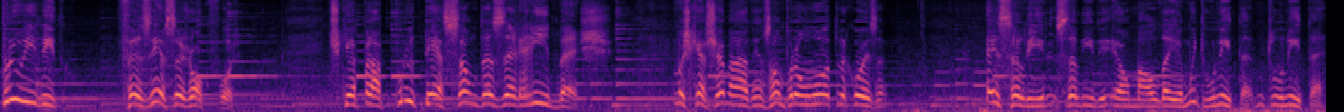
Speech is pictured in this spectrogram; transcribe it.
proibido fazer seja o que for. Diz que é para a proteção das arribas. Mas quer chamar a atenção para uma outra coisa. Em Salir, Salir é uma aldeia muito bonita, muito bonita.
